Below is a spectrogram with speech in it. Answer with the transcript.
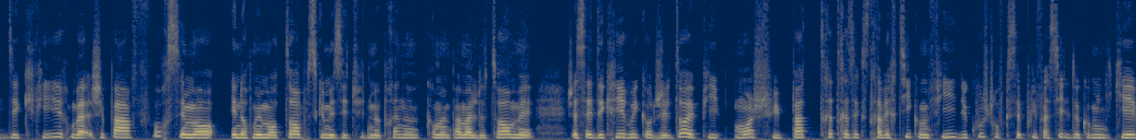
d'écrire. Bah, j'ai pas forcément énormément de temps parce que mes études me prennent quand même pas mal de temps, mais j'essaye d'écrire, oui, quand j'ai le temps. Et puis, moi, je suis pas très, très extravertie comme fille. Du coup, je trouve que c'est plus facile de communiquer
